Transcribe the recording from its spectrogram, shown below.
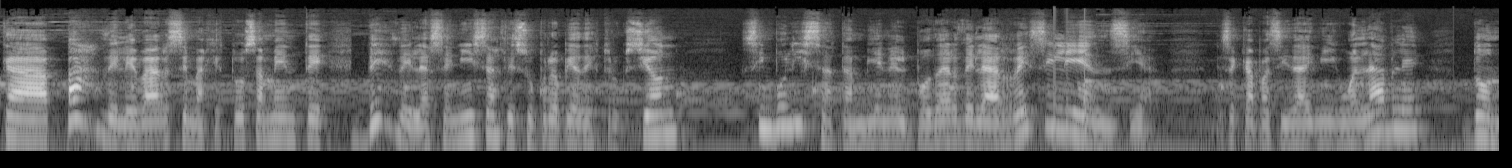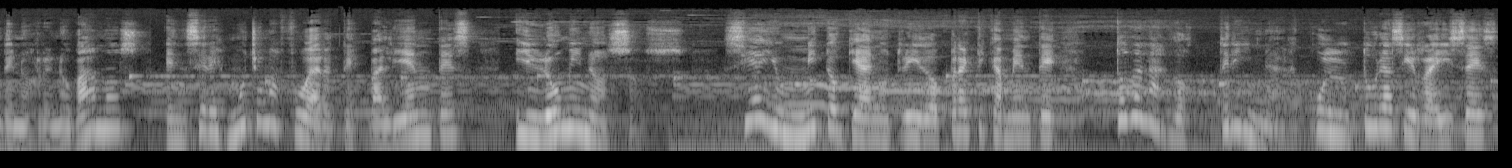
capaz de elevarse majestuosamente desde las cenizas de su propia destrucción, simboliza también el poder de la resiliencia, esa capacidad inigualable donde nos renovamos en seres mucho más fuertes, valientes y luminosos. Si hay un mito que ha nutrido prácticamente todas las doctrinas, culturas y raíces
